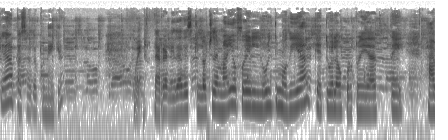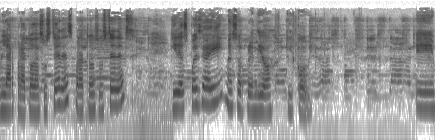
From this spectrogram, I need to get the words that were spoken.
¿Qué ha pasado con ella? Bueno, la realidad es que el 8 de mayo fue el último día que tuve la oportunidad de hablar para todas ustedes, para todos ustedes. Y después de ahí me sorprendió el COVID. Eh,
